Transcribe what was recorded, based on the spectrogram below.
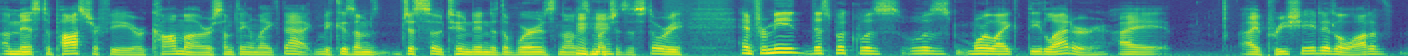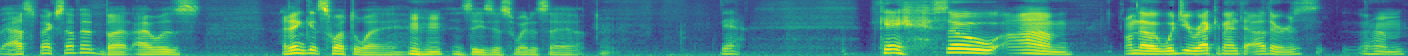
a missed apostrophe or comma or something like that because I'm just so tuned into the words, not as Mhm. much as the story. And for me, this book was was more like the latter. I I appreciated a lot of aspects of it, but I was I didn't get swept away. Mm-hmm. Is the easiest way to say it. Yeah. Okay, so um, on the would you recommend to others, um,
